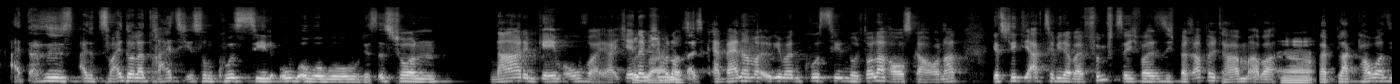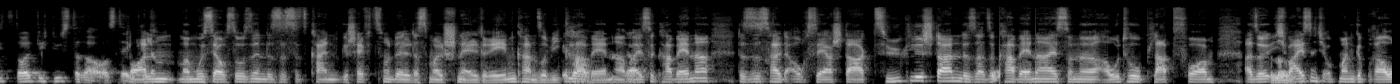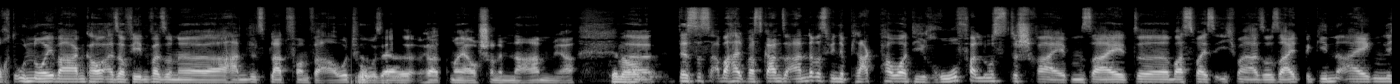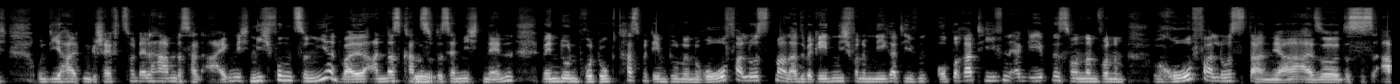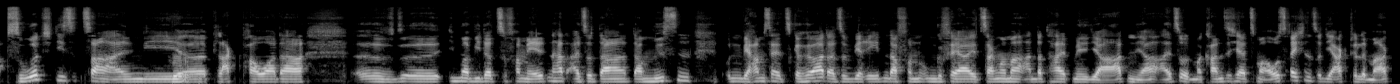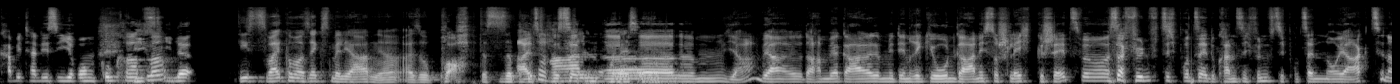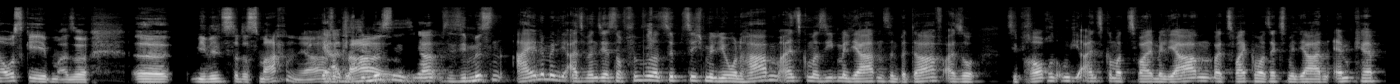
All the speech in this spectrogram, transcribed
Ah, das ist, also 2,30 Dollar ist so ein Kursziel. Oh, oh, oh, oh, das ist schon, nahe dem Game Over. Ja, ich erinnere mich immer noch, als Cabana mal irgendjemand ein Kursziel 0 Dollar rausgehauen hat. Jetzt steht die Aktie wieder bei 50, weil sie sich berappelt haben, aber ja. bei Plug Power sieht es deutlich düsterer aus, denke Vor allem, man muss ja auch so sehen, das ist jetzt kein Geschäftsmodell, das mal schnell drehen kann, so wie genau. Carvana. Ja. Weißt du, Carvana, das ist halt auch sehr stark zyklisch dann. Das ist also Carvana ist so eine Autoplattform. Also genau. ich weiß nicht, ob man gebraucht und Neuwagen kauft, also auf jeden Fall so eine Handelsplattform für Autos. Ja. hört man ja auch schon im Namen, ja. Genau. Äh, das ist aber halt was ganz anderes wie eine Plug Power, die Rohverluste schreiben seit, äh, was weiß ich mal, also seit Beginn eigentlich und die halt ein Geschäftsmodell haben, das halt eigentlich nicht funktioniert, weil anders kannst mhm. du das ja nicht nennen, wenn du ein Produkt hast, mit dem du einen Rohverlust machst. Also wir reden nicht von einem negativen operativen Ergebnis, sondern von einem Rohverlust dann, ja. Also das ist absurd, diese Zahlen, die ja. äh, Plug Power da äh, immer wieder zu vermelden hat. Also da, da müssen, und wir haben es ja jetzt gehört, also wir reden reden davon ungefähr, jetzt sagen wir mal anderthalb Milliarden, ja. Also man kann sich ja jetzt mal ausrechnen, so die aktuelle Marktkapitalisierung, wie viele die ist 2,6 Milliarden, ja. Also, boah, das ist eine Also, das sind, äh, ja, wir, da haben wir gar mit den Regionen gar nicht so schlecht geschätzt, wenn man sagt 50 Prozent. Du kannst nicht 50 Prozent neue Aktien ausgeben. Also, äh, wie willst du das machen? Ja, ja also, also klar. Sie müssen, ja, sie, sie müssen eine Milliarde, also wenn sie jetzt noch 570 Millionen haben, 1,7 Milliarden sind Bedarf. Also, sie brauchen um die 1,2 Milliarden bei 2,6 Milliarden MCAP.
